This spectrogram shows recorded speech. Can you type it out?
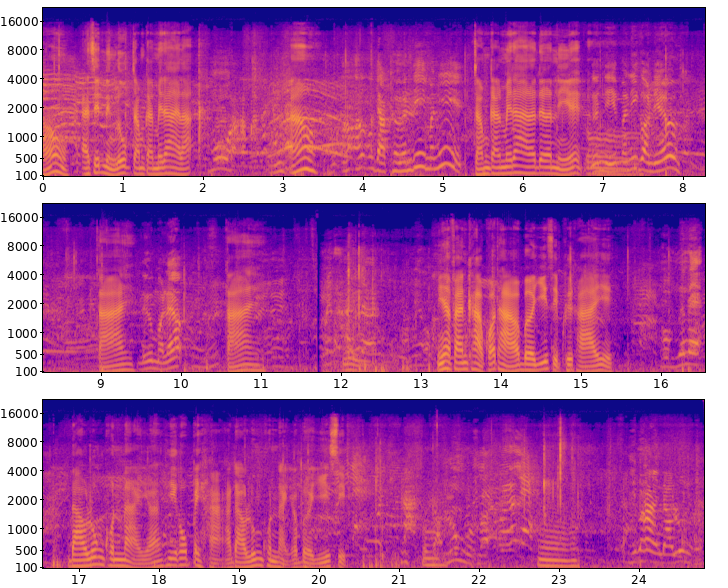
เอ้าแอซิดหนึ่งลูกจำกันไม่ได้ละมั่วเอ้าเอาเอาเอาอยากเขินดิมานี่จำกันไม่ได้แล้วเดินหนีเดินหนีมานี่ก่อนเดียวตาย ลืมหมดแล้วตายนี่เนี่ยแฟนคลับเขาถามว่าเบอร์ 20 คือใคร ผมนั่นแหละดาวรุ่งคนไหนอะที่เขาไปหาดาวรุ่งคนไหนก็เบอร์ 20อืมดาวรุ่งผมอะอืม ยี่ห้าดาวรุ่งนะ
